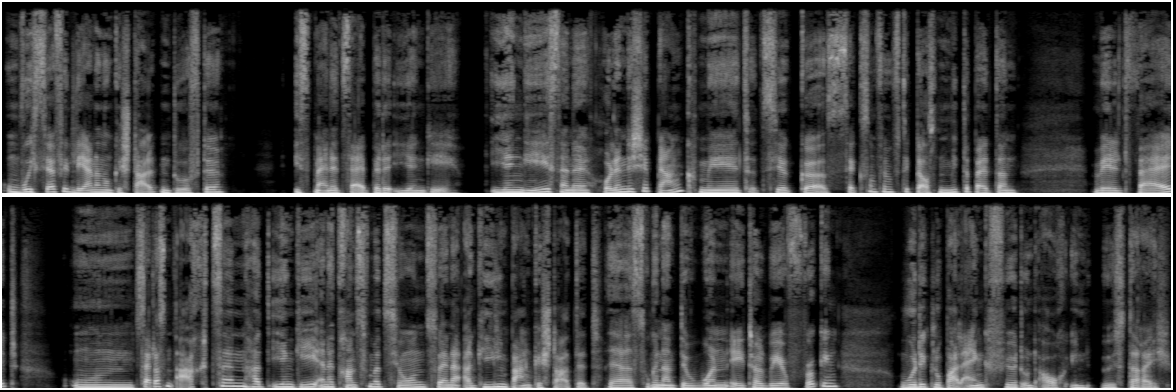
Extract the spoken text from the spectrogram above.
und wo ich sehr viel lernen und gestalten durfte, ist meine Zeit bei der ING. ING ist eine holländische Bank mit circa 56.000 Mitarbeitern weltweit. Und 2018 hat ING eine Transformation zu einer agilen Bank gestartet. Der sogenannte One Agile Way of Working wurde global eingeführt und auch in Österreich.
